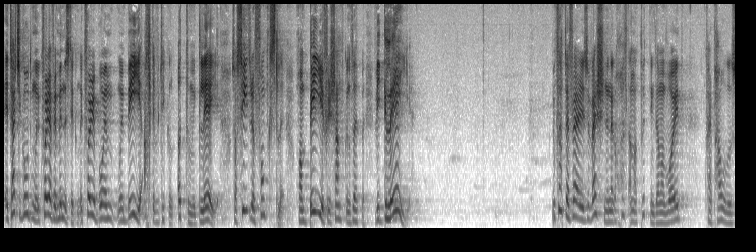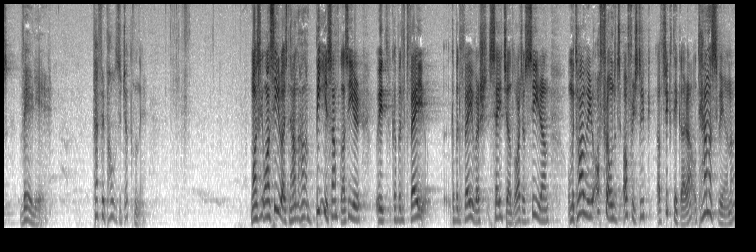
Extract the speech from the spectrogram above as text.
Jeg tar ikke god mun, hver jeg for minnestikken, hver jeg mun bie, alt er for tikkun, ötlum vi glede. Så han sitter i fangsle, og han bie for samkunn og flippe, vi glede. Nu klapper jeg ferdig i versen, en helt annan tuttning, der man vet hver Paulus verlig er. Hva er Paulus i djøkkenen er? Og han, han sier han, han bier samkommet, han sier i kapitel 2, kapitel 2, vers 16, så sier han, om vi tar vi offra under offringstrykk av trykktikkere og tjennesvirene,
